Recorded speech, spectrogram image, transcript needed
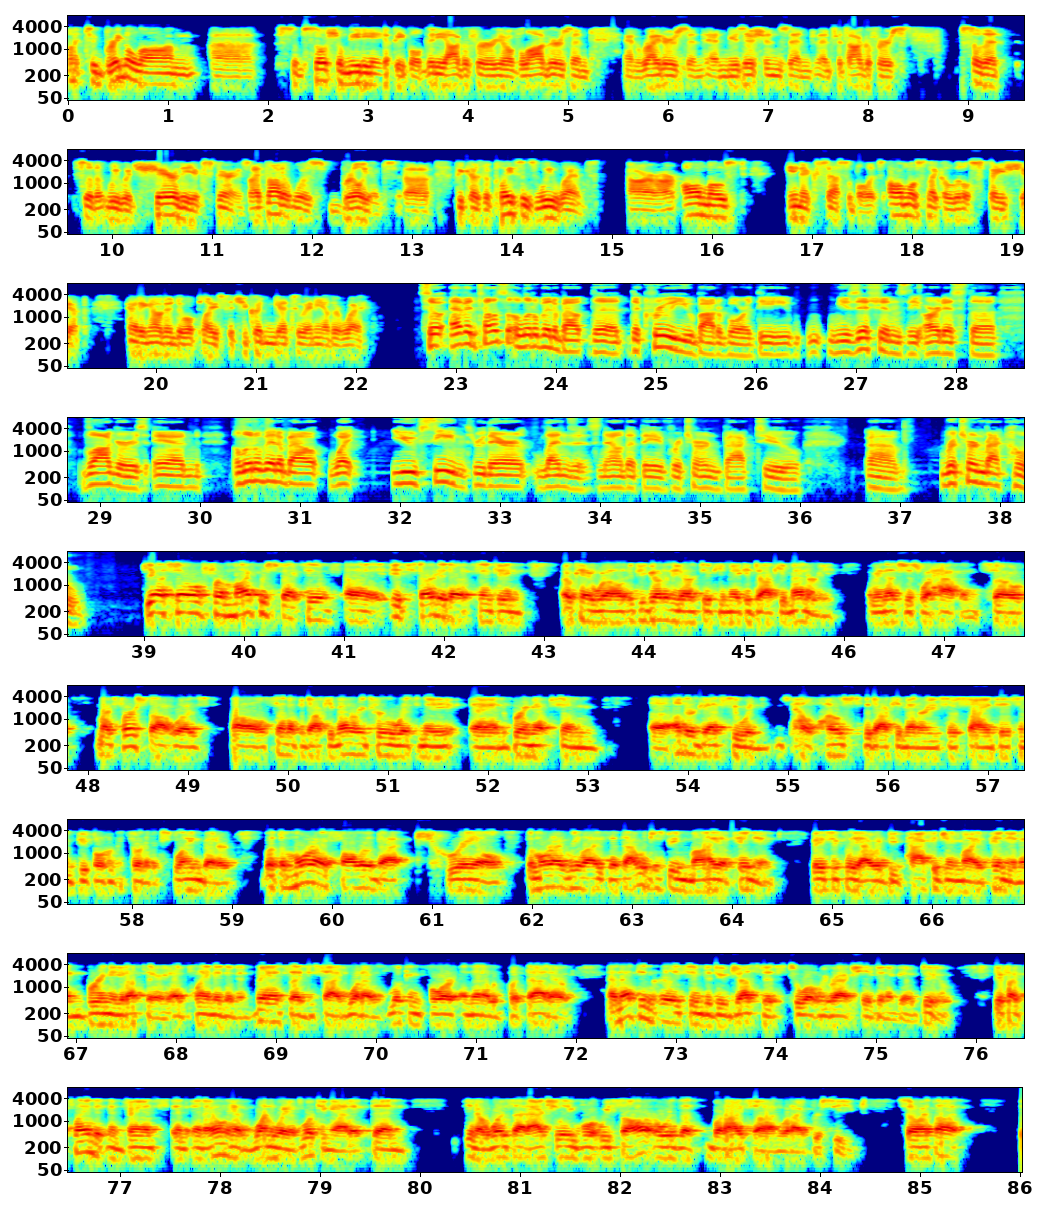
but to bring along uh, some social media people, videographer, you know, vloggers and and writers and, and musicians and, and photographers, so that so that we would share the experience. I thought it was brilliant uh, because the places we went are, are almost inaccessible. It's almost like a little spaceship heading out into a place that you couldn't get to any other way. So, Evan, tell us a little bit about the the crew you brought aboard, the musicians, the artists, the vloggers, and a little bit about what you've seen through their lenses now that they've returned back to um, return back home. Yeah, so from my perspective, uh, it started out thinking, okay, well, if you go to the Arctic, you make a documentary. I mean, that's just what happened. So my first thought was, I'll send up a documentary crew with me and bring up some uh, other guests who would help host the documentary, so scientists and people who could sort of explain better. But the more I followed that trail, the more I realized that that would just be my opinion basically I would be packaging my opinion and bringing it up there. I'd plan it in advance. I'd decide what I was looking for, and then I would put that out. And that didn't really seem to do justice to what we were actually going to go do. If I planned it in advance and, and I only had one way of looking at it, then, you know, was that actually what we saw or was that what I saw and what I perceived? So I thought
